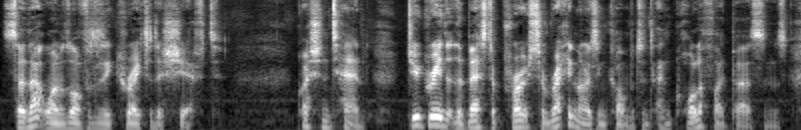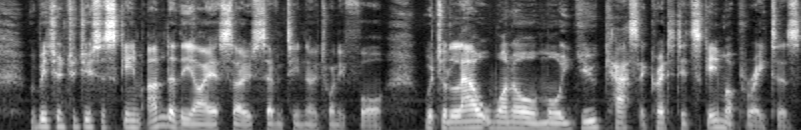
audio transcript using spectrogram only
So that one has obviously created a shift. Question 10. Do you agree that the best approach to recognizing competent and qualified persons would be to introduce a scheme under the ISO 17024, which would allow one or more UKAS accredited scheme operators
